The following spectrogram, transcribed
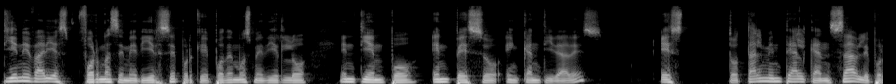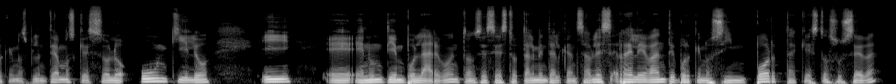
tiene varias formas de medirse porque podemos medirlo en tiempo, en peso, en cantidades. Es totalmente alcanzable porque nos planteamos que es solo un kilo y eh, en un tiempo largo, entonces es totalmente alcanzable. Es relevante porque nos importa que esto suceda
